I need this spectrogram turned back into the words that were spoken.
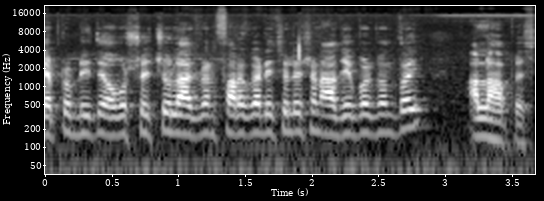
ল্যাপটপ নিতে অবশ্যই চলে আসবেন। ফারোকাটি সলিউশন আজ এ পর্যন্তই। আল্লাহ হাফেজ।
